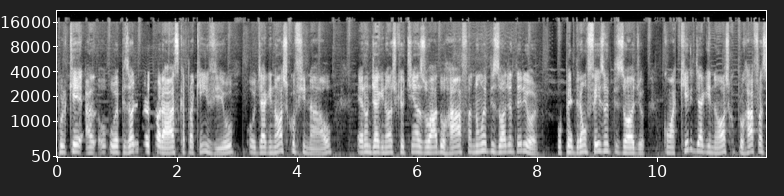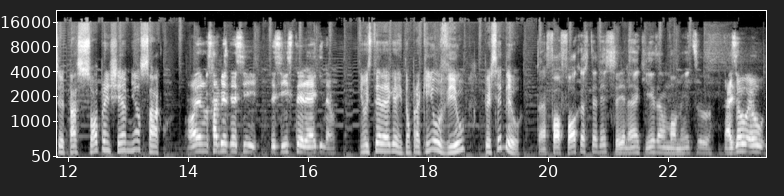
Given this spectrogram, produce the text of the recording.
Porque a- o, episódio do Dr. Asca, pra quem viu, o diagnóstico final era um diagnóstico que eu tinha zoado o Rafa num episódio anterior. O Pedrão fez um episódio com aquele diagnóstico pro Rafa acertar só pra encher a minha saco. Olha, eu não sabia desse, desse easter egg, não. Tem um easter egg aí. Então, pra quem ouviu, percebeu. Então é fofocas TDC, né? Aqui é um momento. Mas eu, eu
